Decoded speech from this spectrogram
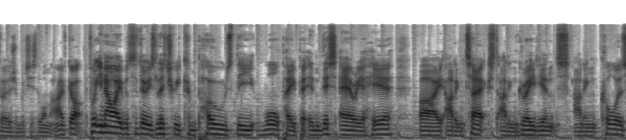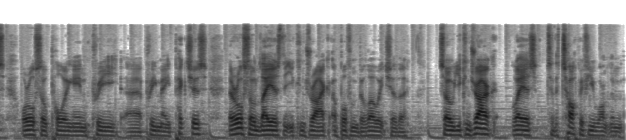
version, which is the one that I've got. So what you're now able to do is literally compose the wallpaper in this area here by adding text, adding gradients, adding colors, or also pulling in pre uh, pre-made pictures. There are also layers that you can drag above and below each other. So you can drag layers to the top if you want them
